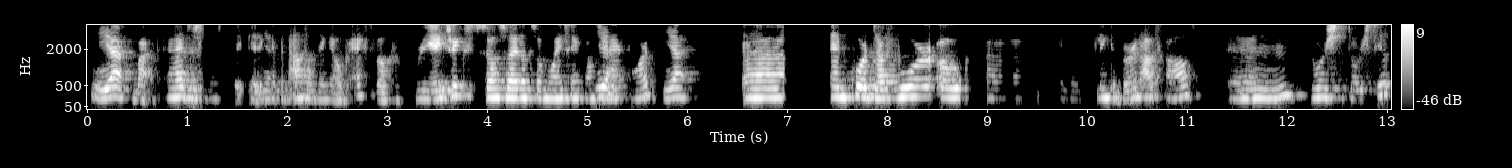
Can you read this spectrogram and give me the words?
Ja. Maar, hè, dus ik, ik heb een aantal dingen ook echt wel gecreatrix, zoals wij dat zo mooi zeggen als ja. werkwoord. Ja. en kort daarvoor ook flinke burn-out gehad. Uh, door, door, stil,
